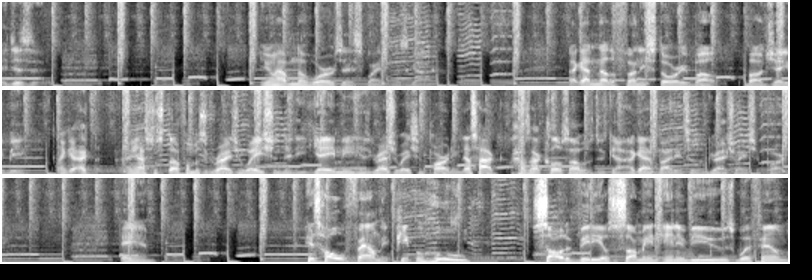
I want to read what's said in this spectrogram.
it just you don't have enough words to explain this guy. I got another funny story about about JB. I got I, I got some stuff from his graduation that he gave me his graduation party. That's how how close I was to this guy. I got invited to his graduation party, and his whole family, people who saw the videos, saw me in interviews with him,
